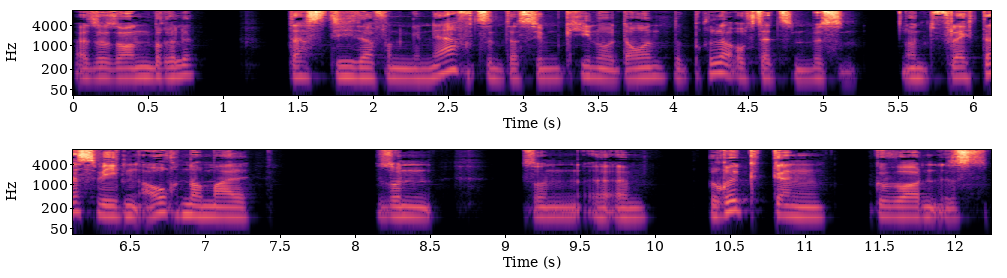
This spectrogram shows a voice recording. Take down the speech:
also Sonnenbrille, dass die davon genervt sind, dass sie im Kino dauernd eine Brille aufsetzen müssen. Und vielleicht deswegen auch nochmal so ein, so ein äh, Rückgang geworden ist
